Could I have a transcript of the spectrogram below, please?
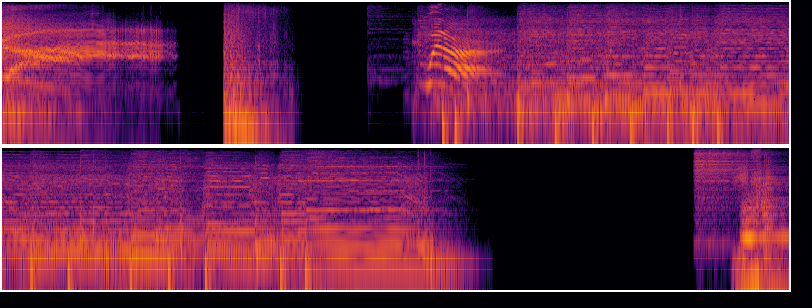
Winner! Wow. Ready.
